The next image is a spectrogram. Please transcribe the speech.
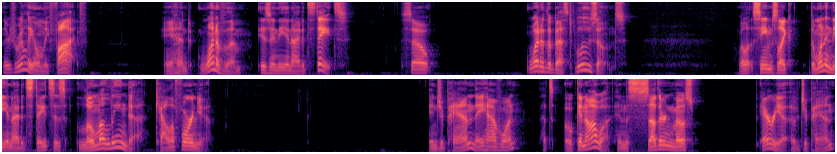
there's really only five. And one of them is in the United States. So, what are the best blue zones? Well, it seems like the one in the United States is Loma Linda, California. In Japan, they have one. That's Okinawa in the southernmost area of Japan,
